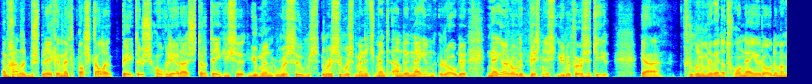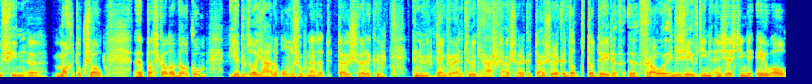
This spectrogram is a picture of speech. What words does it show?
En we gaan het bespreken met Pascale Peters... hoogleraar strategische Human Resource, Management... aan de Nijenrode, Nijenrode Business University. Ja, Vroeger noemden wij dat gewoon Nijenrode, maar misschien uh, mag het ook zo. Uh, Pascale, welkom. Jij doet al jaren onderzoek naar dat thuiswerken. En nu denken wij natuurlijk, ja, thuiswerken, thuiswerken... dat, dat deden uh, vrouwen in de 17e en 16e eeuw al.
